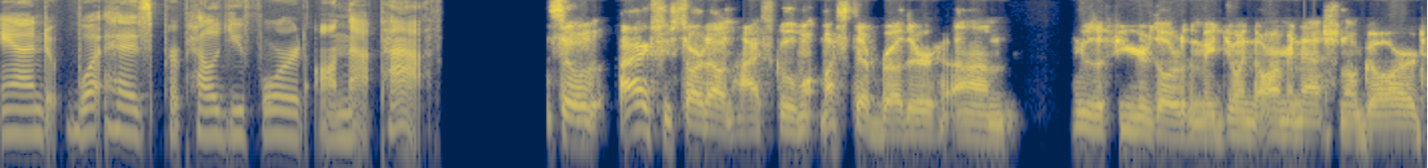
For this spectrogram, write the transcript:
and what has propelled you forward on that path? So I actually started out in high school. My stepbrother, um, he was a few years older than me, joined the Army National Guard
